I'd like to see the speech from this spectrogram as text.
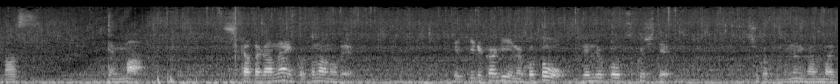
います。でもまあ仕方がないことなのでできる限りのことを全力を尽くして仕事もね頑張り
